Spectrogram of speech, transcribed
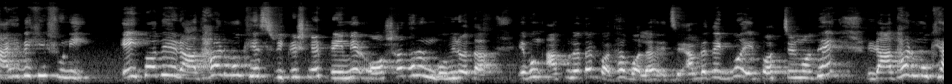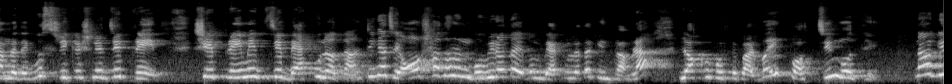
নাহি দেখি শুনি এই পদে রাধার মুখে শ্রীকৃষ্ণের প্রেমের অসাধারণ গভীরতা এবং আকুলতার কথা বলা হয়েছে। আমরা দেখব এই পত্রের মধ্যে রাধার মুখে আমরা দেখব শ্রীকৃষ্ণের যে প্রেম, সে প্রেমের যে ব্যাকুলতা, ঠিক আছে? অসাধারণ গভীরতা এবং ব্যাকুলতা কিন্তু আমরা লক্ষ্য করতে পারব এই পত্রের মধ্যে। না কি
